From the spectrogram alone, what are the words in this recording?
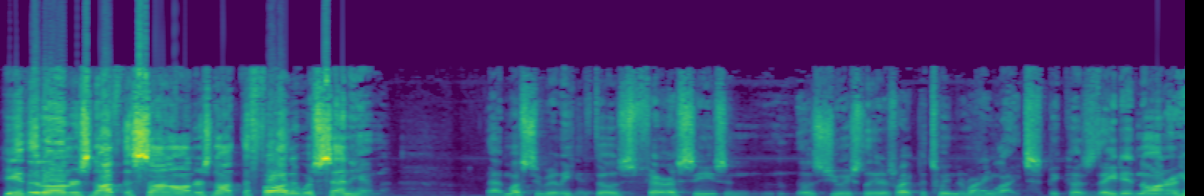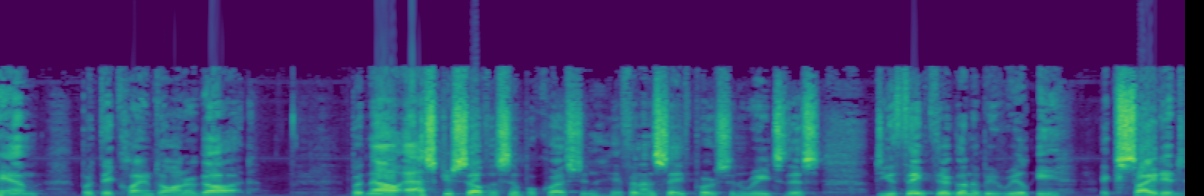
He that honors not the Son honors not the Father which sent him. That must have really hit those Pharisees and those Jewish leaders right between the running lights, because they didn't honor him, but they claimed to honor God. But now ask yourself a simple question. If an unsaved person reads this, do you think they're going to be really excited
